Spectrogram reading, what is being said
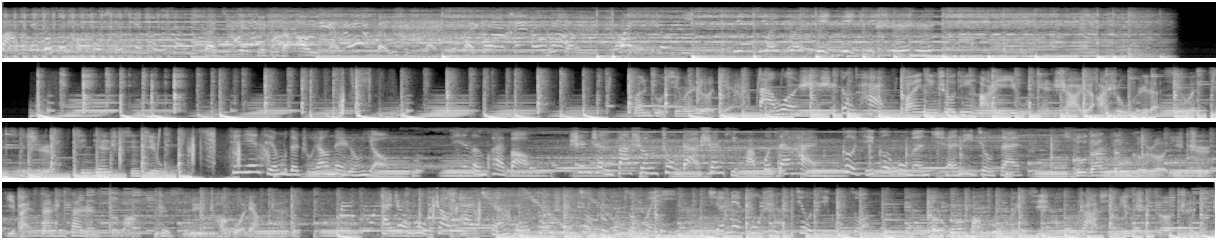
在今天结束的奥运男子一百一十米栏决赛中刘翔宇欢迎收听新闻文件进行时关注新闻热点。把握时事动态。欢迎您收听二零一五年十二月二十五日的新闻进行时今天是星期五。今天节目的主要内容有：新闻快报，深圳发生重大山体滑坡灾害，各级各部门全力救灾；苏丹登革热已致一百三十三人死亡，致死率超过两成；财政部召开全国冬春救助工作会议，全面部署救济工作；俄国防部回击轰炸平民指责称。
